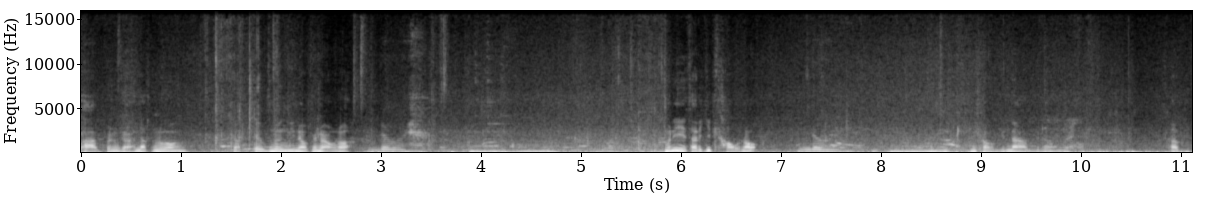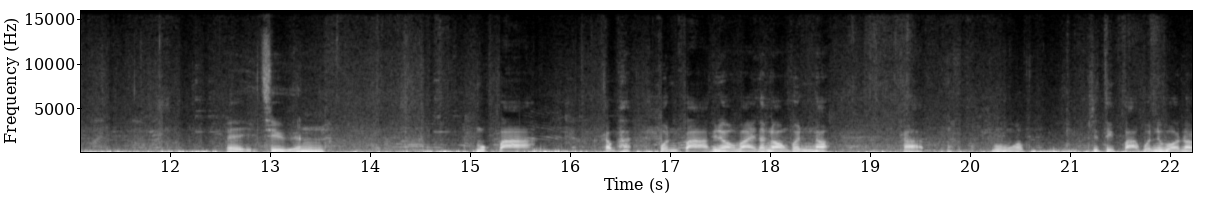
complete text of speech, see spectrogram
ภาพเป็นการนักหน่วงกับเติมหนึ่งนี่เนาะพี่น้องเนาะโดย มื่อนี้ถ้าได้กินเขาวเนาะโดยกินเขาวกินน้ำพี่น้องเลยครับไปชื่ออันมุกปลาครับปนปลาพี่น้องไว้ทั้งน้องเพิ่นเนาะครับหมูว่าสิติกปากเพิ่นในบ่อเนาะ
